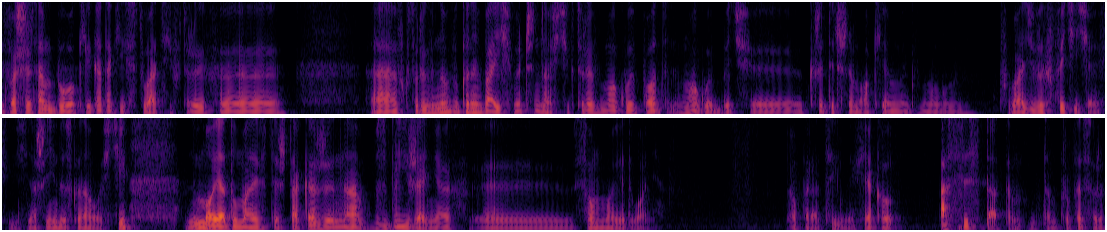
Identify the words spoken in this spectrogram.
zwłaszcza, że tam było kilka takich sytuacji, w których, yy, e, w których no, wykonywaliśmy czynności, które mogły, pod, mogły być yy, krytycznym okiem, mogły próbować wychwycić jakieś nasze niedoskonałości. No, Moja duma jest też taka, że na zbliżeniach yy, są moje dłonie operacyjnych. Jako asysta, tam, tam profesor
